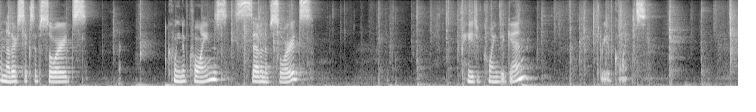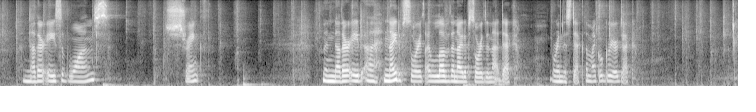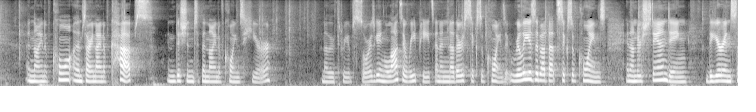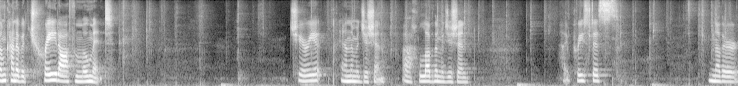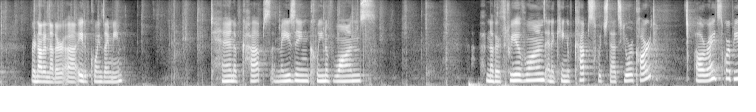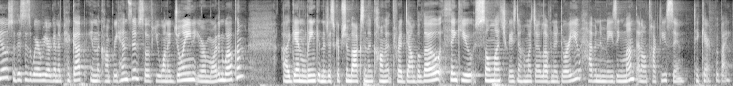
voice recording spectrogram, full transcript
another Six of Swords, Queen of Coins, Seven of Swords, Page of Coins again, Three of Coins, another Ace of Wands, Strength, another eight, uh, Knight of Swords. I love the Knight of Swords in that deck, or in this deck, the Michael Greer deck a nine of coin, I'm sorry, nine of cups, in addition to the nine of coins here. Another three of swords, getting lots of repeats, and another six of coins. It really is about that six of coins and understanding that you're in some kind of a trade-off moment. Chariot and the magician. Ugh, love the magician. High priestess. Another or not another, uh, eight of coins, I mean. Ten of cups, amazing. Queen of wands. Another three of wands and a king of cups, which that's your card. All right, Scorpio, so this is where we are going to pick up in the comprehensive. So if you want to join, you're more than welcome. Again, link in the description box and the comment thread down below. Thank you so much. You guys know how much I love and adore you. Have an amazing month, and I'll talk to you soon. Take care. Bye bye.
